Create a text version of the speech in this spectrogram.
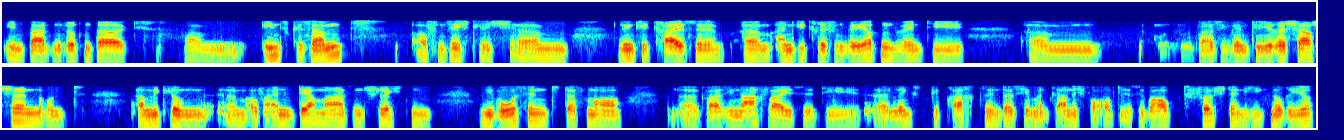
in Baden-Württemberg ähm, insgesamt offensichtlich ähm, linke Kreise ähm, angegriffen werden, wenn die ähm, quasi wenn die Recherchen und Ermittlungen ähm, auf einem dermaßen schlechten Niveau sind, dass man äh, quasi Nachweise, die äh, längst gebracht sind, dass jemand gar nicht vor Ort ist, überhaupt vollständig ignoriert,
